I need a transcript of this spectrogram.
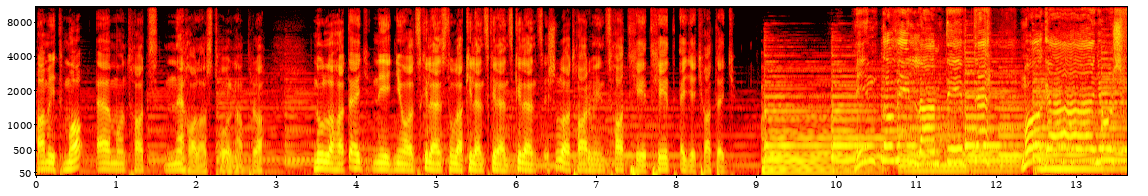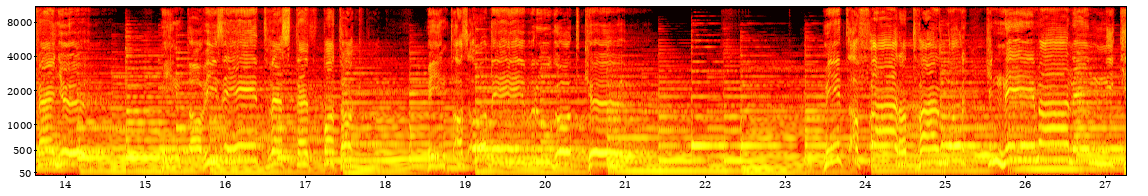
Amit ma elmondhatsz, ne halaszt holnapra. 061 489 és 0636771161. Mint a villám tépte, magányos fenyő, mint a vizét vesztett patak, mint az odébb rúgott kő. Mint a fáradt vándor, ki némán enni kér,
